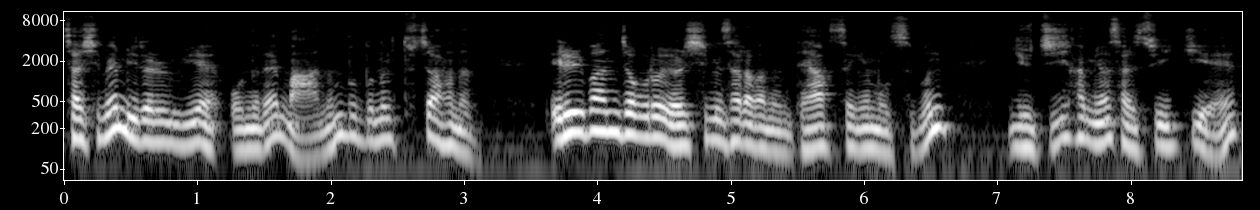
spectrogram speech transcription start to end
자신의 미래를 위해 오늘의 많은 부분을 투자하는 일반적으로 열심히 살아가는 대학생의 모습은 유지하며 살 수 있기에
